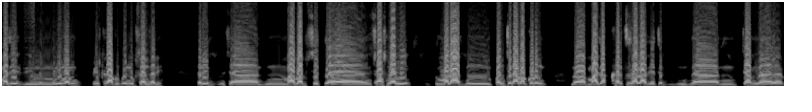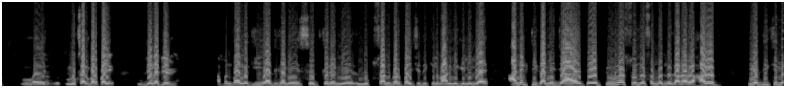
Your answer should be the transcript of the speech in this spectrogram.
माझे मिनिमम वीस लाख रुपये नुकसान झाले. तरी मायबाप शेत शासनाने मला पंचनामा करून माझा खर्च झाला याचे नुकसान भरपाई देण्यात यावी. आपण पाहिलं की या ठिकाणी शेतकऱ्यांनी नुकसान भरपाईची देखील मागणी केलेली आहे. अनेक ठिकाणी जे आहे ते पिवळं सोनं समजलं जाणारं हळद ही देखील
